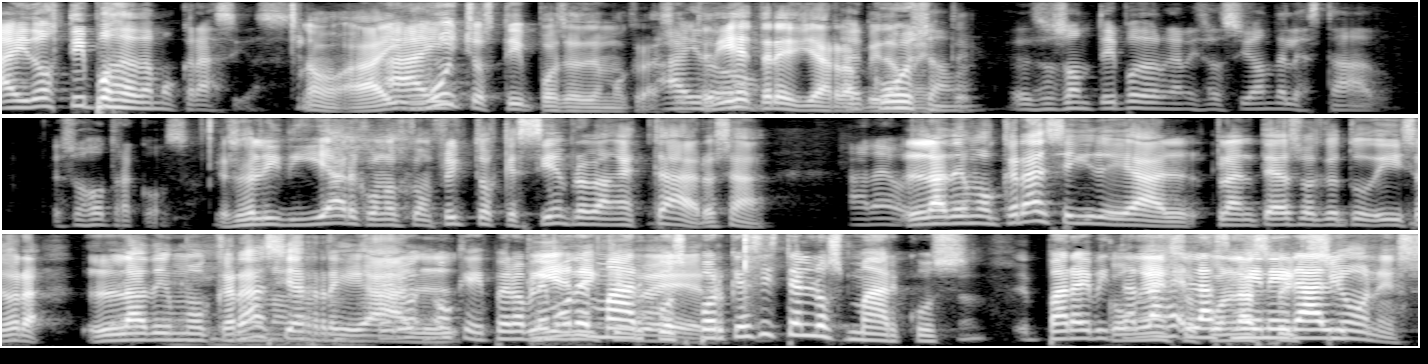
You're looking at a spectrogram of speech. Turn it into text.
Hay dos tipos de democracias. No, hay, hay- muchos tipos de democracia. hay Te dije tres ya rápidamente. Escúchame, esos son tipos de organización del Estado. Eso es otra cosa. Eso es lidiar con los conflictos que siempre van a estar. O sea, Anécdota. la democracia ideal plantea eso que tú dices. Ahora, la democracia no, no. real. Pero, ok, pero hablemos de marcos. ¿Por qué existen los marcos? Para evitar con las, eso, las con las general- fricciones.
